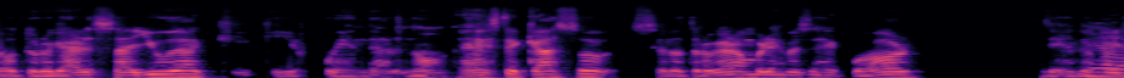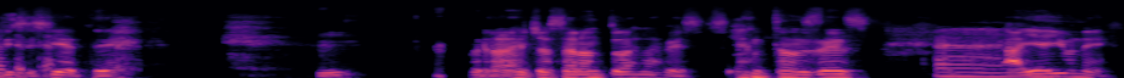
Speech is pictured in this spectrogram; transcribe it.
otorgar esa ayuda que, ellos pueden dar, ¿no? En este caso, se lo otorgaron varias veces a Ecuador desde el 2017 y la rechazaron todas las veces. Entonces, ahí hay un eje.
